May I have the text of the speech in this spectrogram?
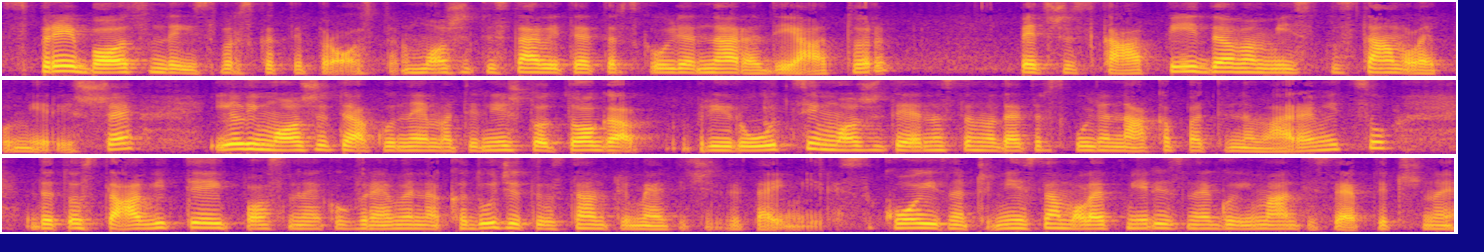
sprej bocom da isprskate prostor. Možete staviti etarska ulja na radijator, 5-6 kapi da vam isto stan lepo miriše. Ili možete, ako nemate ništa od toga pri ruci, možete jednostavno detarsko ulje nakapati na maramicu, da to stavite i posle nekog vremena, kad uđete u stan, primetit ćete taj miris. Koji, znači, nije samo lep miris, nego ima antiseptične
